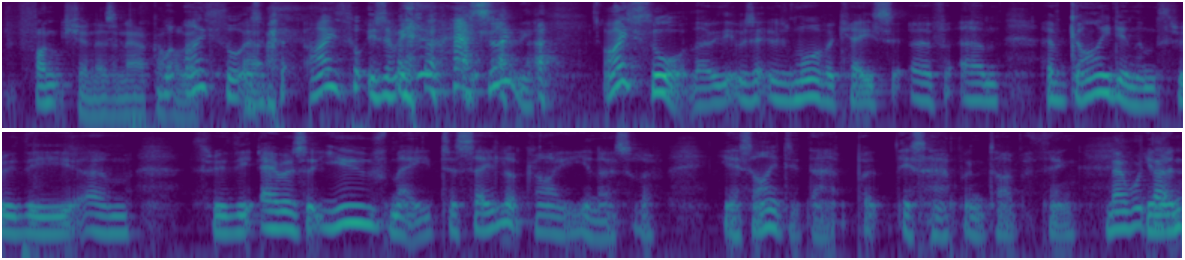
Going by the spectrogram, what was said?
function as an alcoholic. Well, I thought, as Uh, a, I thought, is a, absolutely. I thought though it was it was more of a case of um, of guiding them through the um, through the errors that you've made to say, look, I, you know, sort of, yes, I did that, but this happened, type of thing. Now, would You that know,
